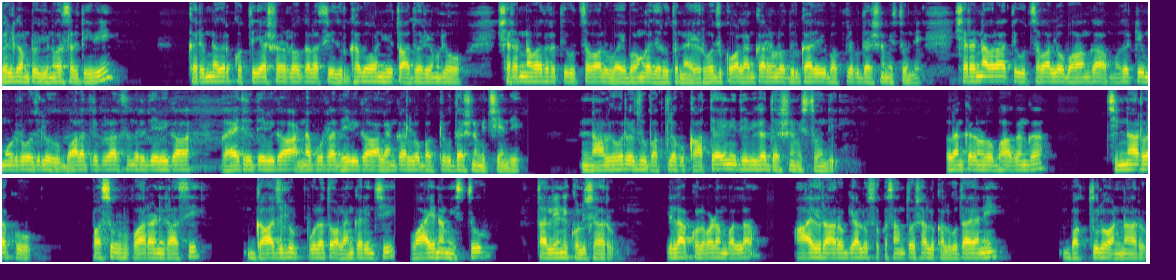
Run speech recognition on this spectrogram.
Welcome to universal TV. Karimnagar కొత్త యాశ్వరలో గల శ్రీ దుర్గాభవాని యూత్ ఆధ్వర్యంలో శరన్నవరాత్రి ఉత్సవాలు వైభవంగా జరుగుతున్నాయి. రోజుకు అలంకారంలో దుర్గాదేవి భక్తులకు దర్శనమిస్తుంది. శరన్నవరాత్రి ఉత్సవాల్లో భాగంగా మొదటి మూడు రోజులు బాల త్రిపుర దేవిగా గాయత్రి దేవిగా అన్నపూర్ణ దేవిగా అలంకారంలో భక్తులకు దర్శనమిచ్చింది. నాలుగవ రోజు భక్తులకు కాత్యాయని దేవిగా దర్శనమిస్తోంది. అలంకరణలో భాగంగా చిన్నారులకు పసుపు పారాని రాసి గాజులు పూలతో అలంకరించి వాయనం ఇస్తూ తల్లిని కొలిచారు. ఇలా కొలవడం వల్ల ఆయురారోగ్యాలు సుఖ సంతోషాలు కలుగుతాయని భక్తులు అన్నారు.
